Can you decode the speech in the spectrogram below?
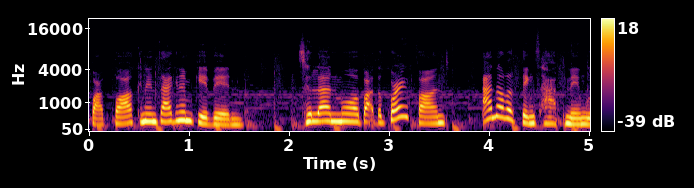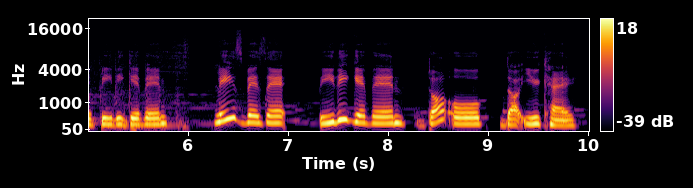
by Barking and Dagenham Giving. To learn more about the Grow Fund and other things happening with BD Giving, please visit bdgiving.org.uk.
